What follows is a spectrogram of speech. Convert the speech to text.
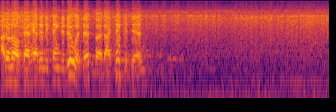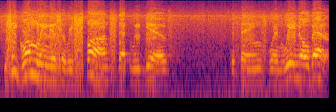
I don't know if that had anything to do with it, but I think it did. You see, grumbling is a response that we give to things when we know better.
